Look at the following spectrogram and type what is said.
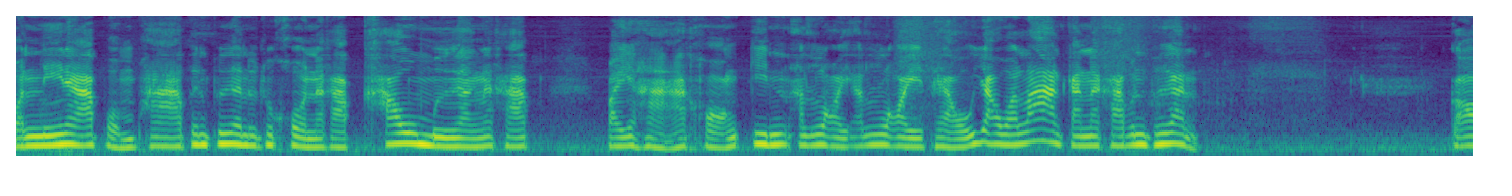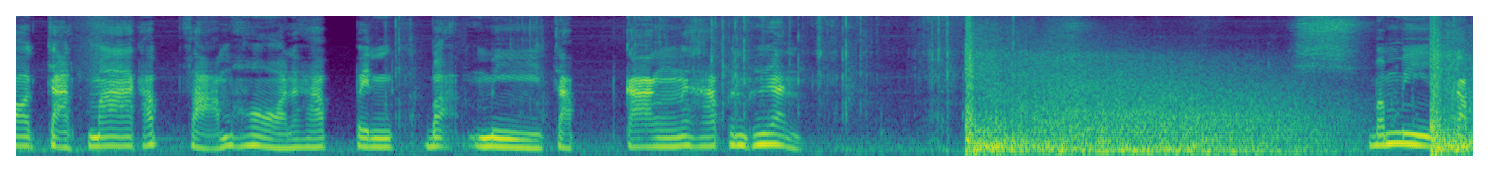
วันนี้นะครับผมพาเพื่อนๆทุกๆคนนะครับ เข้าเมืองนะครับ ไปหาของกินอร่อยอร่อยแถวเยาวราชกันนะครับเพื่อนๆก็จัดมาครับสามห่อนะครับ เป็นบะหมี่จับกังนะครับเพื่อนๆบะหมี่จับ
